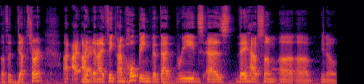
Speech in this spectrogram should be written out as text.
of the depth chart. I, I, I and I think I'm hoping that that reads as they have some uh, uh, you know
